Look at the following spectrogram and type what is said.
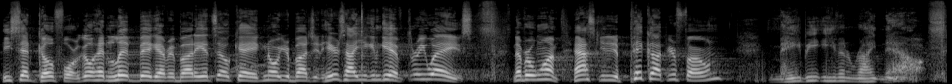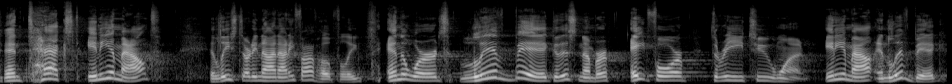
He said, go for it. Go ahead and live big, everybody. It's okay. Ignore your budget. Here's how you can give three ways. Number one, ask you to pick up your phone, maybe even right now, and text any amount at least $39.95, hopefully, and the words live big to this number, 84321. Any amount and live big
